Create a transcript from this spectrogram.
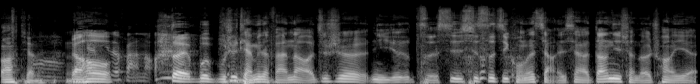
啊，天哪！然后的烦恼，对，不不是甜蜜的烦恼，就是你仔细细思极恐的想一下，当你选择创业，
